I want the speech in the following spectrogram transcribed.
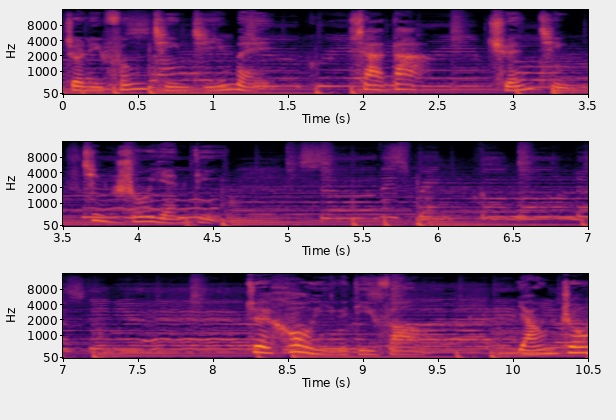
这里风景极美，厦大全景尽收眼底。最后一个地方，扬州，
